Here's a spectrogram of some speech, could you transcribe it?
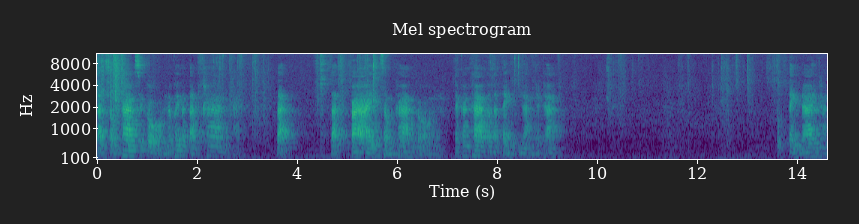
ตัดสองข้างซะก่อนแล้วค่อยมาตัดข้างค่ะ ตัดตัดปลายทั้งสองข้างก่อน ข้างๆก็มาแต่งทีหลังนะคะ ตกแต่งได้ค่ะ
